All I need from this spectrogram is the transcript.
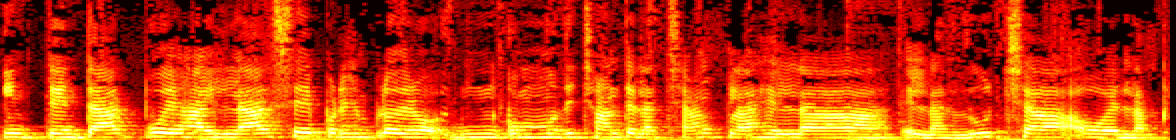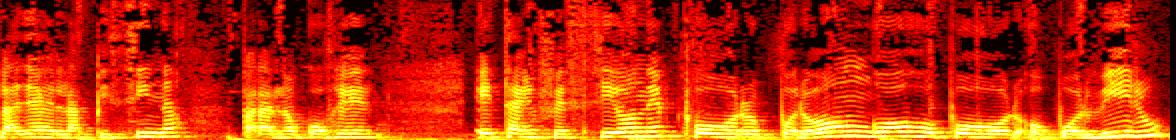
intentar pues aislarse, por ejemplo, de como hemos dicho antes, las chanclas en, la, en las duchas o en las playas, en las piscinas, para no coger estas infecciones por, por hongos o por, o por virus.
